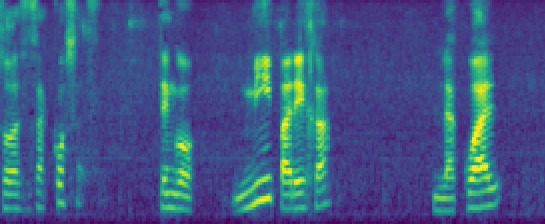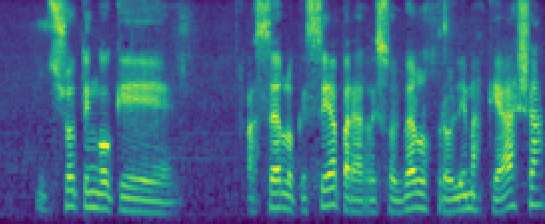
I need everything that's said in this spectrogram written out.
todas esas cosas. Tengo mi pareja, la cual yo tengo que hacer lo que sea para resolver los problemas que haya.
